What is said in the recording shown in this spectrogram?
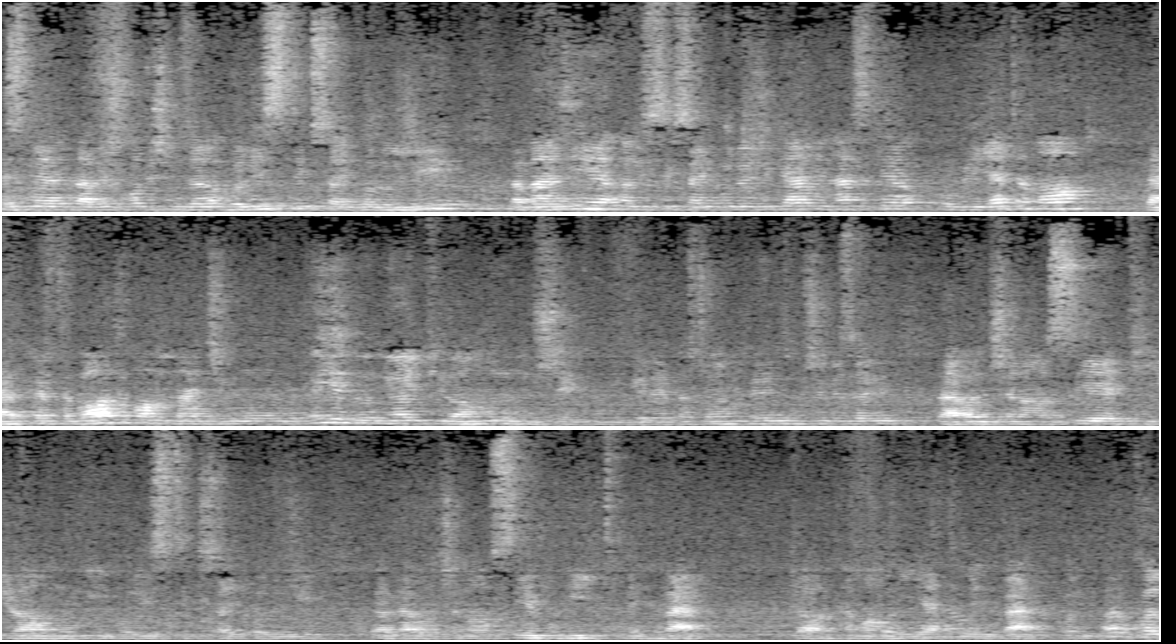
اسم روش خودش می‌ذاره هولیستیک سایکولوژی. و معنی هولیستیک سایکولوژی که همین هست که هویت ما در ارتباط با مجموعه دنیای پیرامونمون شکل می‌گیره. پس شما می‌تونید میشه بذارید روانشناسی پیرامونی هولیستیک سایکولوژی یا روانشناسی محیط محور یا تمامیت محور. کل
